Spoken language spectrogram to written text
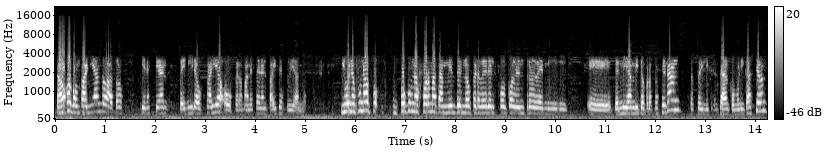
trabaja acompañando a todos quienes quieran venir a Australia o permanecer en el país estudiando. Y bueno, fue una, un poco una forma también de no perder el foco dentro de mi, eh, de mi ámbito profesional. Yo soy licenciada en comunicación,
